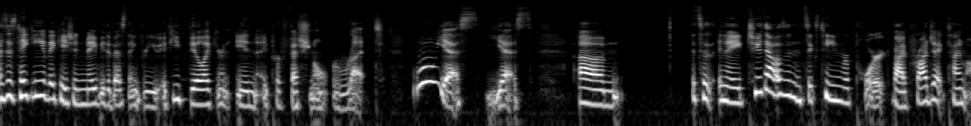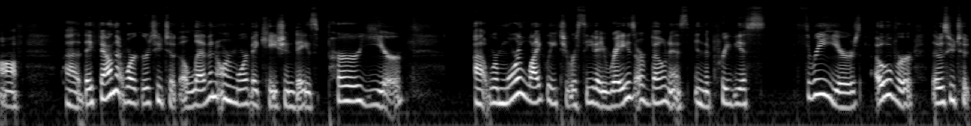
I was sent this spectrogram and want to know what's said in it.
it says taking a vacation may be the best thing for you if you feel like you're in a professional rut. Ooh, yes, yes. Um, it says in a 2016 report by Project Time Off, uh, they found that workers who took 11 or more vacation days per year uh, were more likely to receive a raise or bonus in the previous three years over those who took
